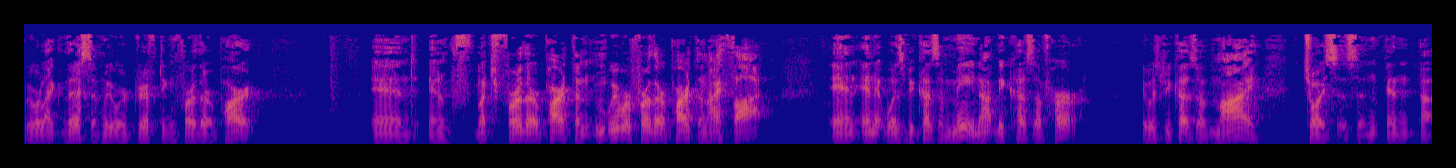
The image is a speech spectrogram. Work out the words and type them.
we were like this and we were drifting further apart. And, and much further apart than, we were further apart than I thought. And, and it was because of me, not because of her. It was because of my choices. And, and uh,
